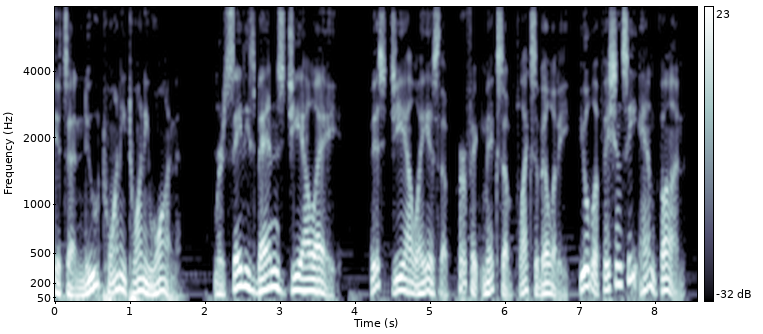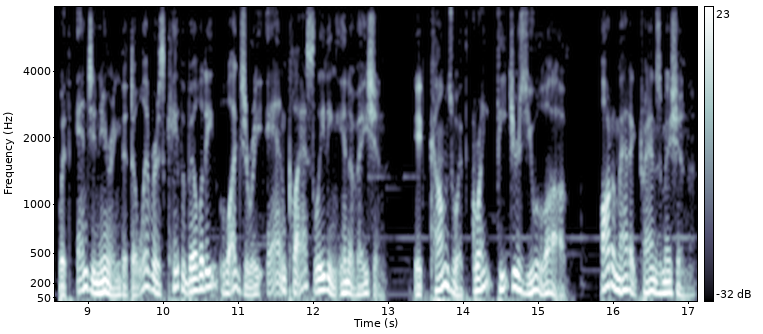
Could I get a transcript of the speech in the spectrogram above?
It's a new 2021 Mercedes-Benz GLA. This GLA is the perfect mix of flexibility, fuel efficiency, and fun with engineering that delivers capability, luxury, and class-leading innovation. It comes with great features you love. Automatic transmission,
